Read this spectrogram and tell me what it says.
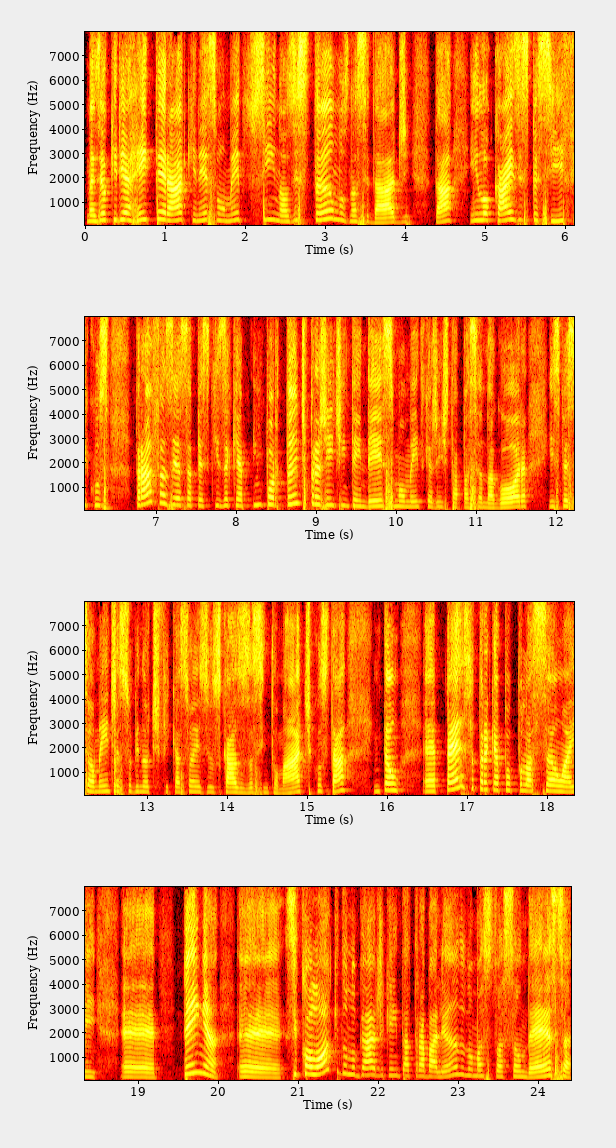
mas eu queria reiterar que nesse momento, sim, nós estamos na cidade, tá? em locais específicos, para fazer essa pesquisa que é importante para a gente entender esse momento que a gente está passando agora, especialmente a subnotificações e os casos assintomáticos, tá? Então, é, peço para que a população aí é, tenha, é, se coloque no lugar de quem está trabalhando numa situação dessa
